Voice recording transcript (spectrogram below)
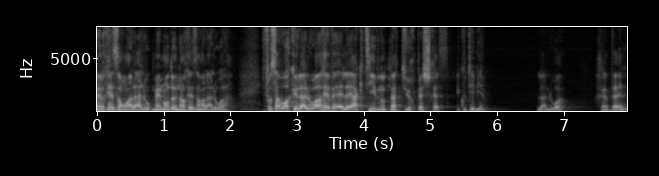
euh, raison à la loi, même en donnant raison à la loi. Il faut savoir que la loi révèle et active notre nature pécheresse. Écoutez bien. La loi révèle,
